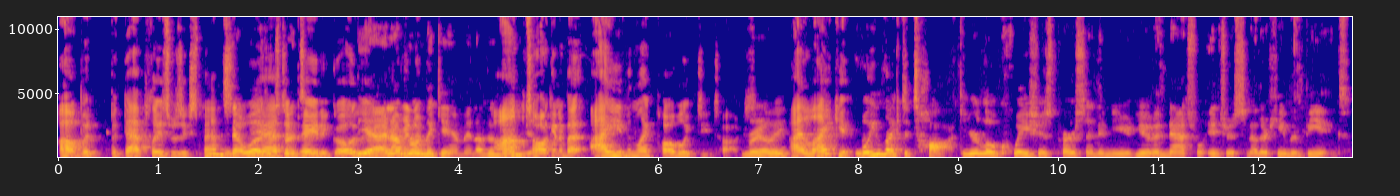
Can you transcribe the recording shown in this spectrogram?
Oh, but but that place was expensive. That was you had expensive. to pay to go there. yeah, and I I've mean, run the gamut. I've done. I'm the, talking about. I even like public detox. Really? I like it. Well, you like to talk. You're a loquacious person, and you, you have a natural interest in other human beings.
